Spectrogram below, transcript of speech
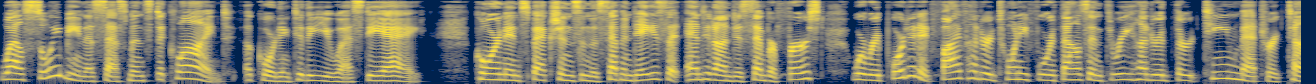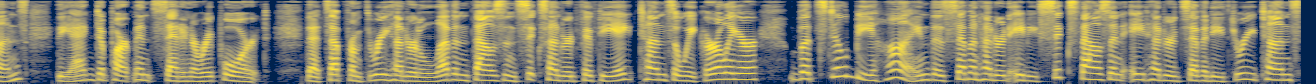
while soybean assessments declined, according to the USDA. Corn inspections in the seven days that ended on December 1st were reported at 524,313 metric tons, the Ag Department said in a report. That's up from 311,658 tons a week earlier, but still behind the 786,873 tons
